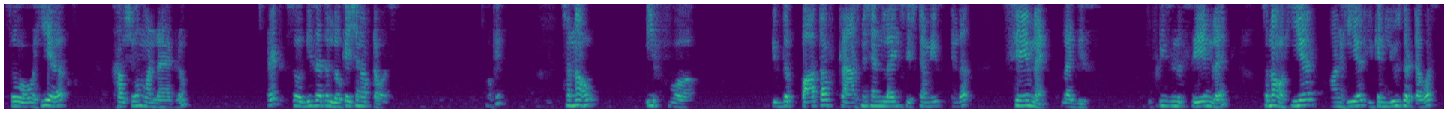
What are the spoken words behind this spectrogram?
So here I have shown one diagram. Right? So these are the location of towers. Okay? So now if uh, if the path of transmission line system is in the same line like this. If it is in the same line so now here and here you can use the towers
